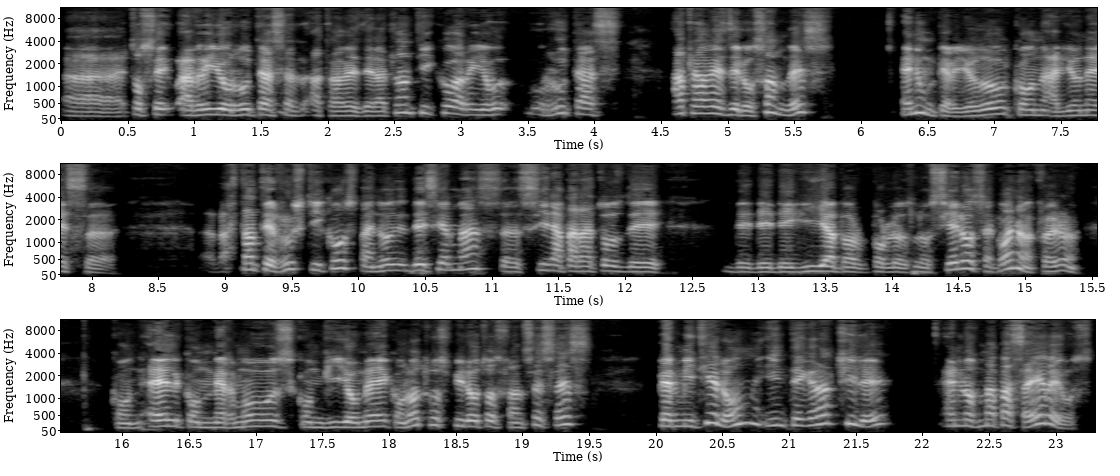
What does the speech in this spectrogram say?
Ah, entonces, abrió rutas a, través del Atlántico, abrió rutas a través de los Andes, en un periodo con aviones eh, bastante rústicos, para no decir más, eh, sin aparatos de, de, de, guía por, por los, los, cielos. Bueno, fueron con él, con Mermoz, con Guillaume, con otros pilotos franceses, permitieron integrar Chile en los mapas aéreos,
